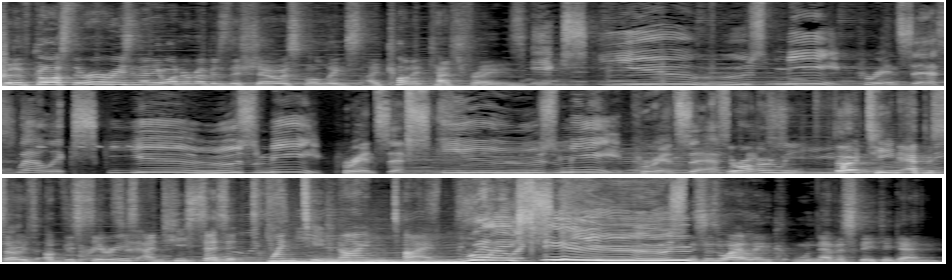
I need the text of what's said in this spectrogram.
but of course, the real reason anyone remembers this show is for Link's iconic catchphrase. Excuse me, princess. Well, excuse me, princess. Excuse me, princess. There are only 13 episodes of this series, and he says it 29 times. Well, excuse. This is why Link will never speak again.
